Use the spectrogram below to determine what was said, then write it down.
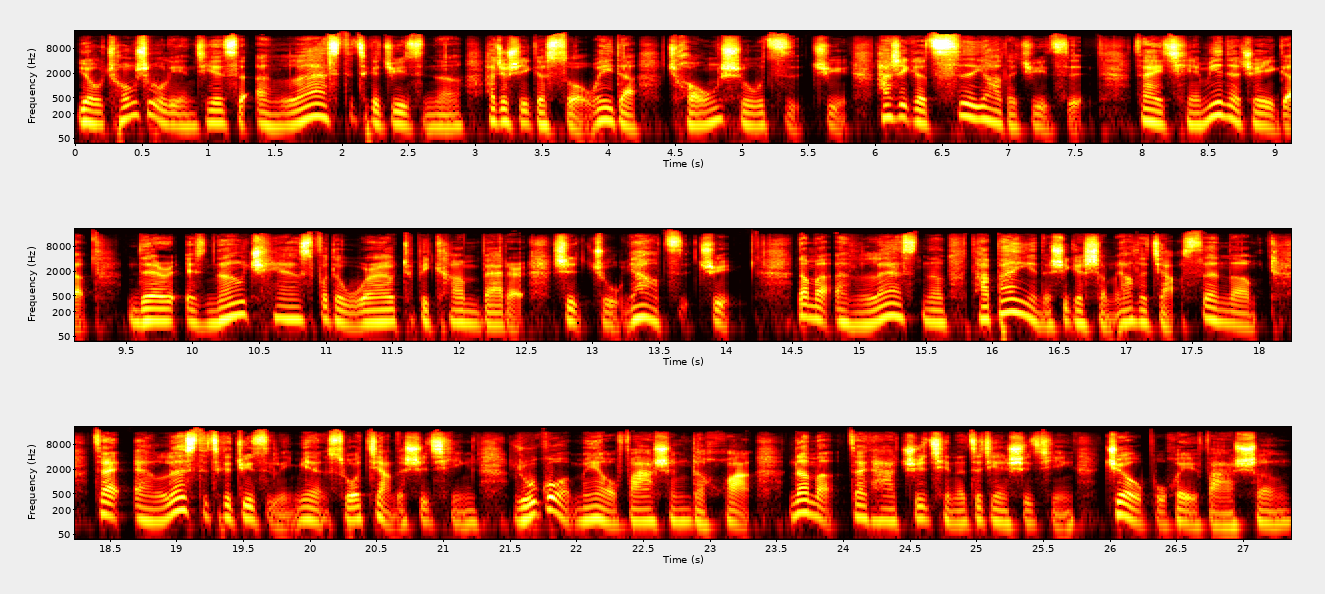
有从属连接词 unless 的这个句子呢，它就是一个所谓的从属子句，它是一个次要的句子。在前面的这个 There is no chance for the world to become better 是主要子句。那么 unless 呢，它扮演的是一个什么样的角色呢？在 unless 的这个句子里面所讲的事情，如果没有发生的话，那么在它之前的这件事情就不会发生。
